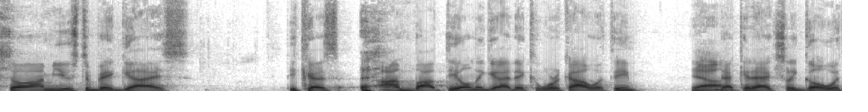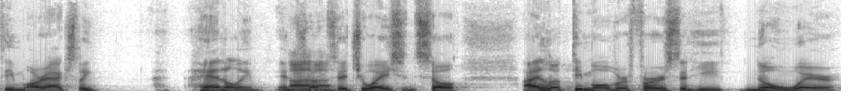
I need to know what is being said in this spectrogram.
So I'm used to big guys because I'm about the only guy that could work out with him, Yeah. that could actually go with him or actually handle him in Uh-huh. some situations. So I looked him over first, and he nowhere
